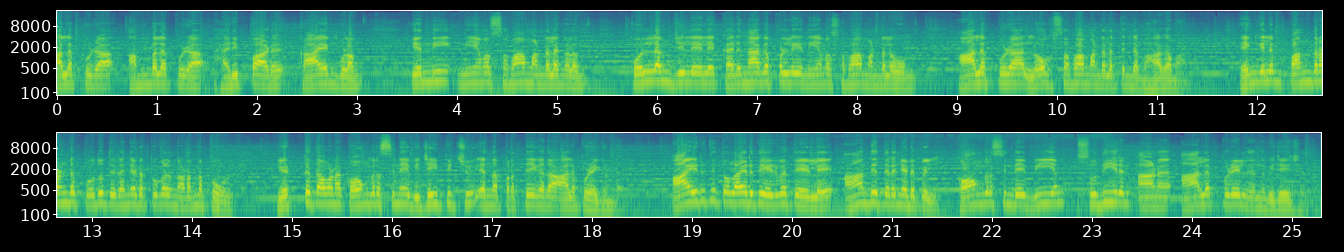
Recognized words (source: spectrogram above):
ആലപ്പുഴ അമ്പലപ്പുഴ ഹരിപ്പാട് കായംകുളം എന്നീ നിയമസഭാ മണ്ഡലങ്ങളും കൊല്ലം ജില്ലയിലെ കരുനാഗപ്പള്ളി നിയമസഭാ മണ്ഡലവും ആലപ്പുഴ ലോക്സഭാ മണ്ഡലത്തിന്റെ ഭാഗമാണ്. എങ്കിലും പന്ത്രണ്ട് പൊതു തിരഞ്ഞെടുപ്പുകൾ നടന്നപ്പോൾ എട്ട് തവണ കോൺഗ്രസിനെ വിജയിപ്പിച്ചു എന്ന പ്രത്യേകത ആലപ്പുഴയ്ക്കുണ്ട്. ആയിരത്തി തൊള്ളായിരത്തി എഴുപത്തി ഏഴിലെ ആദ്യ തിരഞ്ഞെടുപ്പിൽ കോൺഗ്രസിന്റെ വി എം സുധീരൻ ആണ് ആലപ്പുഴയിൽ നിന്ന് വിജയിച്ചത്.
